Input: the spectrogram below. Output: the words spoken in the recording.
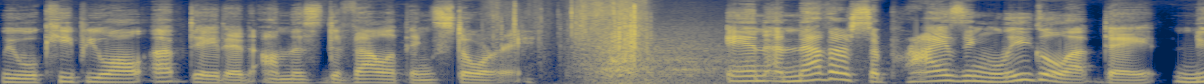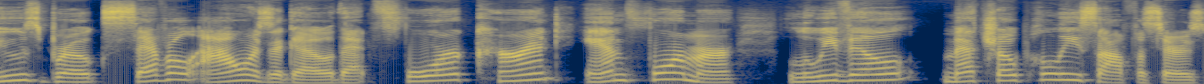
We will keep you all updated on this developing story. In another surprising legal update, news broke several hours ago that four current and former Louisville Metro police officers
